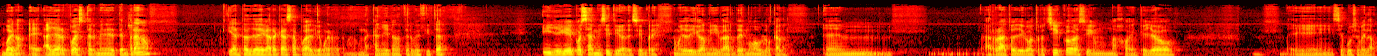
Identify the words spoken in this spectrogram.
Bueno, eh, ayer pues terminé temprano y antes de llegar a casa pues digo, bueno, voy a tomar unas cañitas, una cervecita. Y llegué pues a mi sitio de siempre, como yo digo, a mi bar de modo local. Eh, a rato llegó otro chico, así más joven que yo, y se puso a mi lado.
